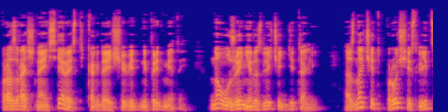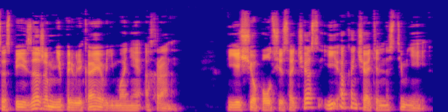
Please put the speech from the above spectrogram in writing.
Прозрачная серость, когда еще видны предметы, но уже не различить деталей а значит проще слиться с пейзажем, не привлекая внимания охраны. Еще полчаса-час и окончательно стемнеет.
